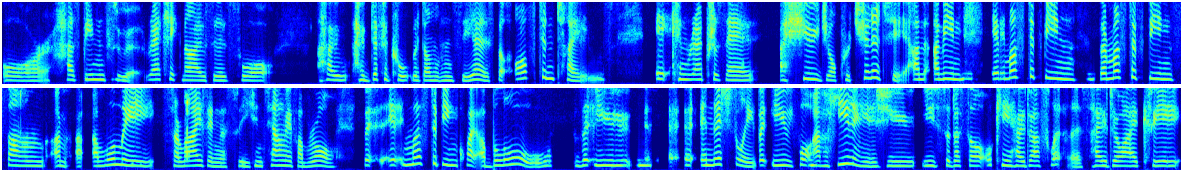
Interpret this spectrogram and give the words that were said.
or has been through it recognizes what how how difficult redundancy is, but oftentimes it can represent a huge opportunity. And I mean, mm. it must have been, there must have been some, I'm, I'm only surmising this, so you can tell me if I'm wrong, but it must have been quite a blow that you mm. initially, but you, what I'm hearing is you, you sort of thought, okay, how do I flip this? How do I create,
